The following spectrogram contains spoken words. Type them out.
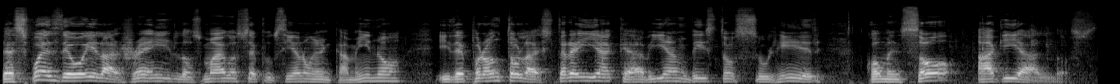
Después de oír al rey, los magos se pusieron en camino y de pronto la estrella que habían visto surgir comenzó a guiarlos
